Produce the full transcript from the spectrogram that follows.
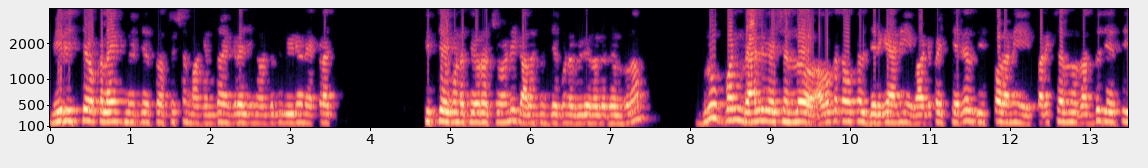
మీరు ఇచ్చే ఒక లైక్ మీరు చేసే సబ్స్క్రిప్షన్ మాకు ఎంతో ఎంకరేజింగ్ ఉంటుంది. వీడియోని ఎక్కడ స్కిప్ చేయకుండా చివరి చూడండి. ఆలస్యం చేయకుండా వీడియోలోకి తెలుపుదాం గ్రూప్ వన్ వాల్యుయేషన్లో అవకతవకలు జరిగాయని వాటిపై చర్యలు తీసుకోవాలని పరీక్షలను రద్దు చేసి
